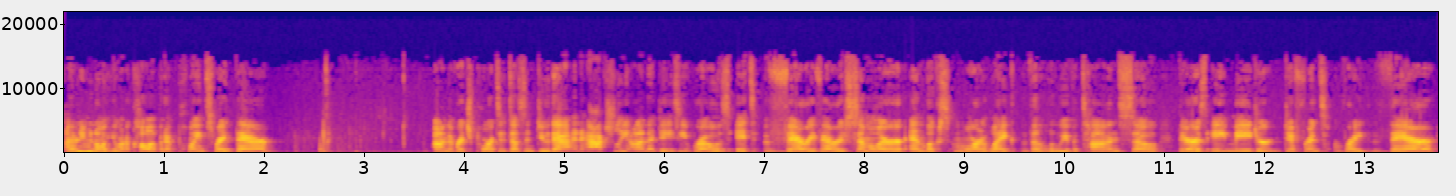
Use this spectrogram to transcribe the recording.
I don't even know what you wanna call it, but it points right there on the richports it doesn't do that. And actually on the daisy rose it's very very similar and looks more like the louis vuitton. So there's a major difference right there.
